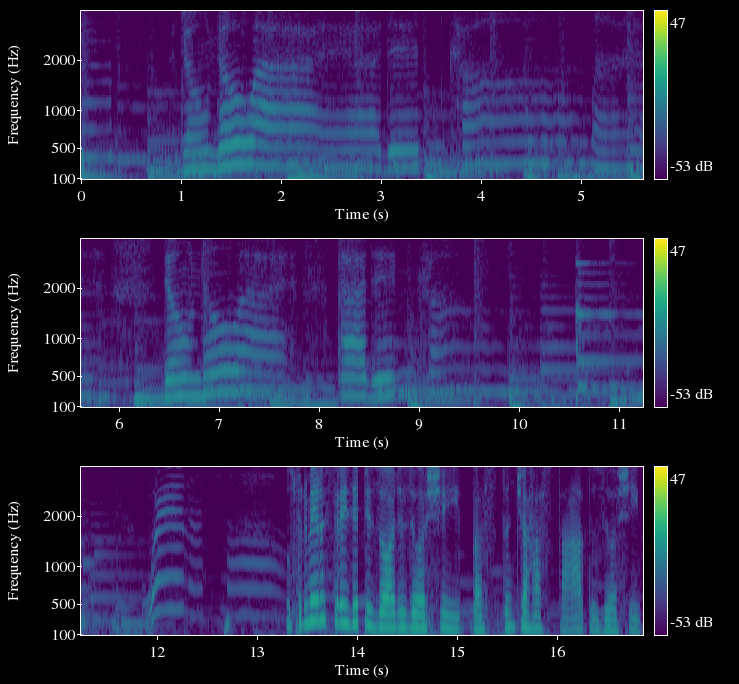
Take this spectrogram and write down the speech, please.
I don't know why I didn't come. I don't know why I didn't come. Os primeiros três episódios eu achei bastante arrastados, eu achei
